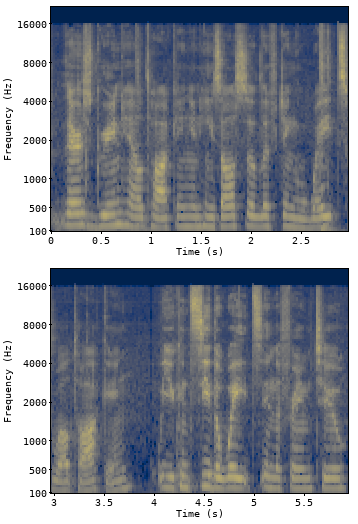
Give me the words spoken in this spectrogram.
there's Greenhill talking and he's also lifting weights while talking. You can see the weights in the frame too.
